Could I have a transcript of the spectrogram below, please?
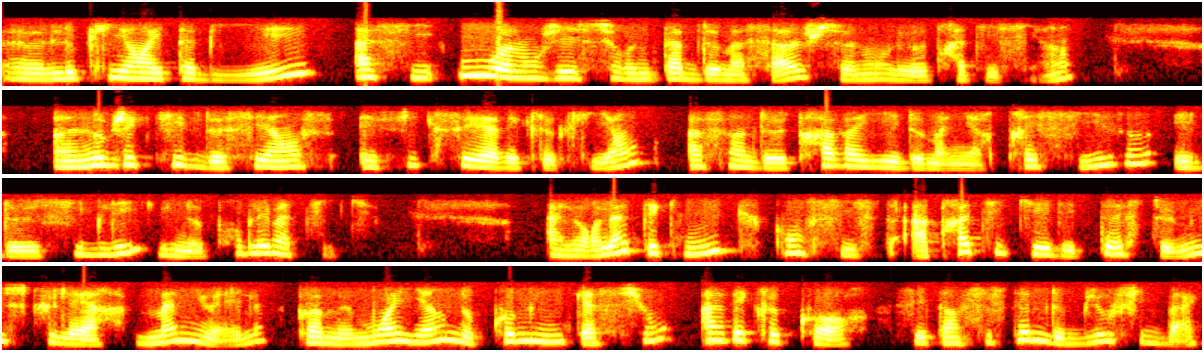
Euh, le client est habillé, assis ou allongé sur une table de massage selon le praticien. Un objectif de séance est fixé avec le client afin de travailler de manière précise et de cibler une problématique. Alors la technique consiste à pratiquer des tests musculaires manuels comme moyen de communication avec le corps. C'est un système de biofeedback.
